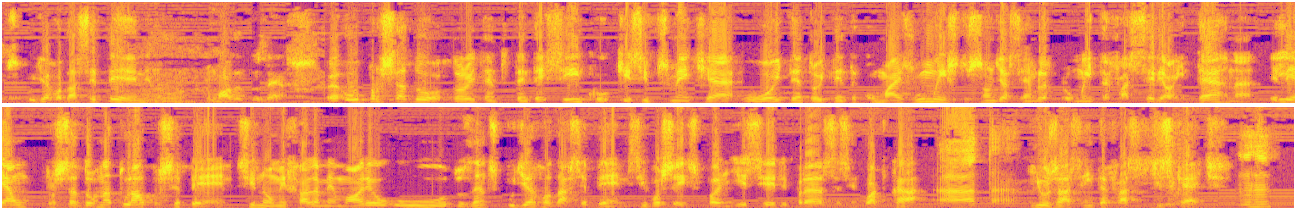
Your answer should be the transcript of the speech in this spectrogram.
Você podia rodar CPM no, no modo 200. Eh, O processador do 8085, que simplesmente é o 8080 com mais uma instrução de assembler para uma interface serial interna, ele é um processador natural para o CPM. Se não me falha a memória, o 200 podia rodar CPM se você expandisse ele para 64K Ah, tá. e usasse a interface de disquete. Uhum.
